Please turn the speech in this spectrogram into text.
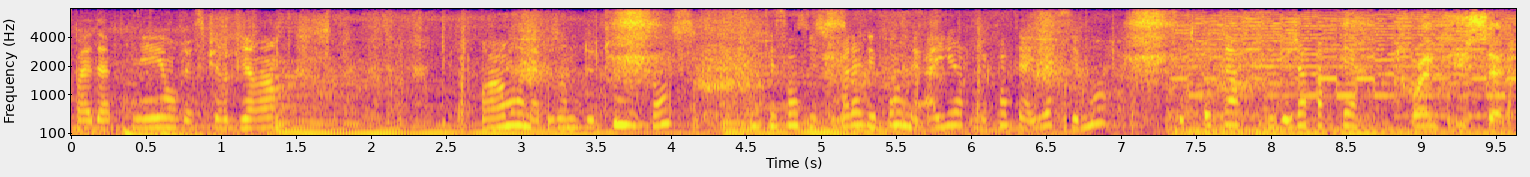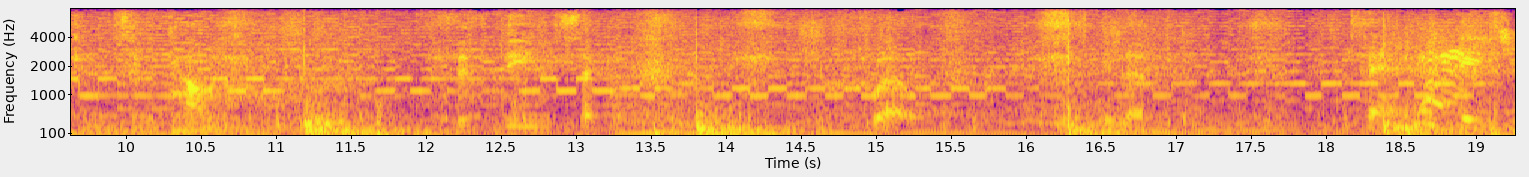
Pas d'apnée, on respire bien. Vraiment, on a besoin de tous les sens. Tous les sens, ils sont pas là. Des fois, on est ailleurs. Mais quand t'es ailleurs, c'est mort. C'est trop tard. T'es déjà par terre. 20 seconds and counting. 15 seconds. 12. 11. 10. ゲージ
